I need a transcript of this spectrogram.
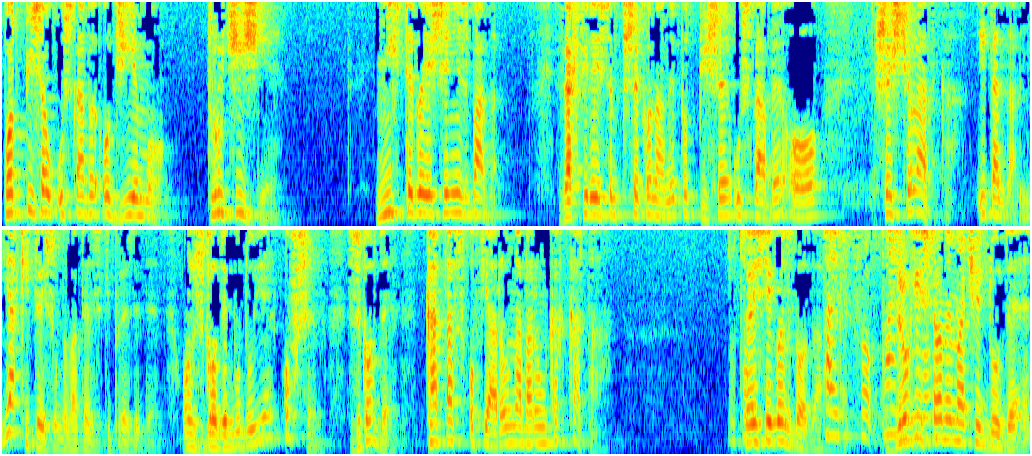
Podpisał ustawę o GMO, truciźnie. Nikt tego jeszcze nie zbada. Za chwilę jestem przekonany, podpiszę ustawę o sześciolatkach i tak dalej. Jaki to jest obywatelski prezydent? On zgodę buduje? Owszem, zgodę. Kata z ofiarą na warunkach kata. No to, to, jest jego zgoda. Państwo, państwo... Z drugiej strony macie Dudę,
